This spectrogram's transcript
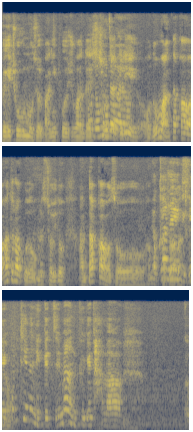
되게 좋은 모습을 많이 보여주고 하는데 어, 너무 시청자들이 어, 너무 안타까워 하더라고요. 그래서 저희도 안타까워서 한번 가져와 그게 봤어요. 콘티는 있겠지만 그게 다막 그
